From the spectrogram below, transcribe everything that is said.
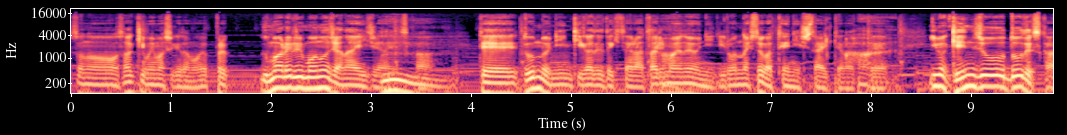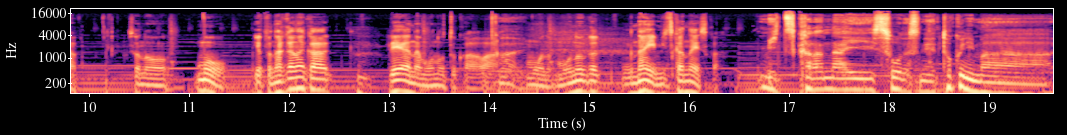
そのさっきも言いましたけどもやっぱり生まれるものじゃないじゃないですか。でどんどん人気が出てきたら当たり前のようにいろんな人が手にしたいってなって、はい、今現状どうですか？そのもうやっぱなかなかレアなものとかはもうものがない見つかんないですか？見つからないそうですね。特にまあ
